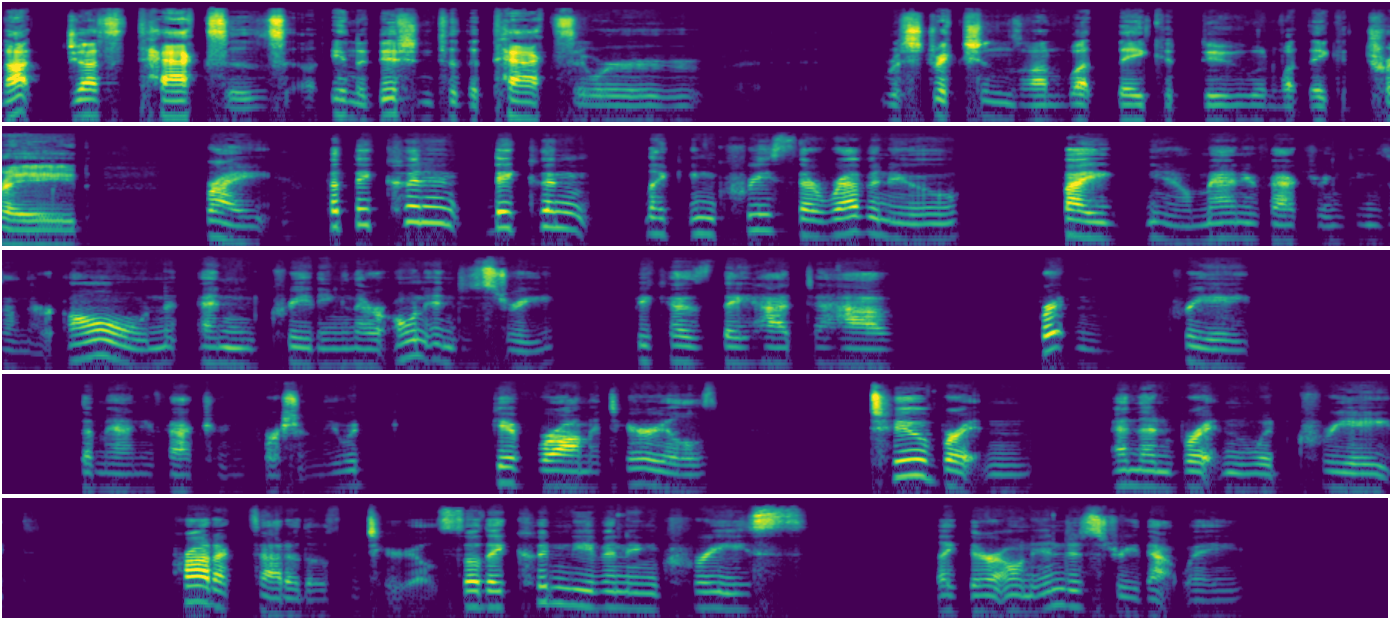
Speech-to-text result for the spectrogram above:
not just taxes. In addition to the tax, there were restrictions on what they could do and what they could trade. right, but they couldn't. They couldn't like increase their revenue by you know manufacturing things on their own and creating their own industry because they had to have Britain create the manufacturing portion. They would give raw materials to Britain, and then Britain would create products out of those materials. So they couldn't even increase like their own industry that way.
